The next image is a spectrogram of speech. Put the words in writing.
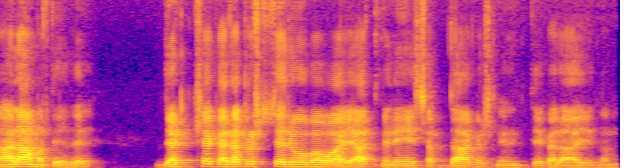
നാലാമത്തേത് ദക്ഷകരപൃഷ്ഠരൂപമായ ആത്മനെ ശബ്ദാകൃഷ്ണി നിത്യകലായ നമ.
